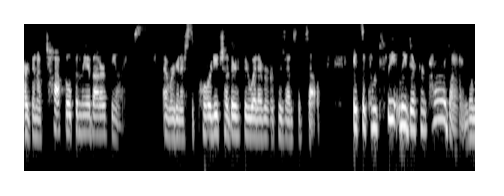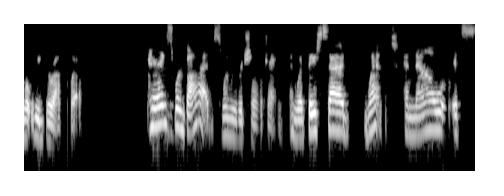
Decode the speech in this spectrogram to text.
are going to talk openly about our feelings and we're going to support each other through whatever presents itself. It's a completely different paradigm than what we grew up with. Parents were gods when we were children, and what they said went. And now it's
